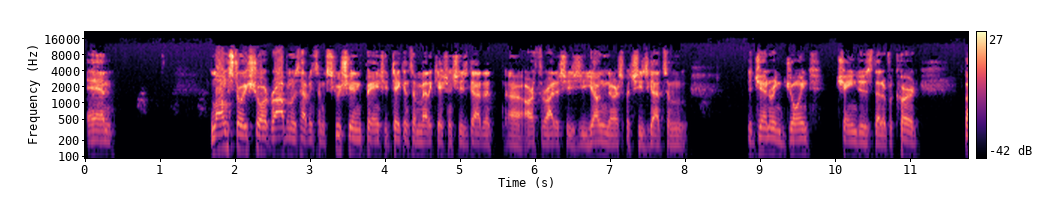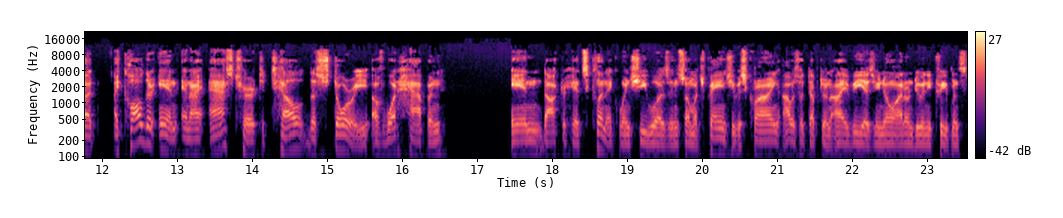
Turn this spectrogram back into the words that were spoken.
and long story short, Robin was having some excruciating pain. She'd taken some medication. She's got a, uh, arthritis. She's a young nurse, but she's got some degenerating joint changes that have occurred. But I called her in and I asked her to tell the story of what happened in Dr. Hitt's clinic when she was in so much pain. She was crying. I was hooked up to an IV. As you know, I don't do any treatments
